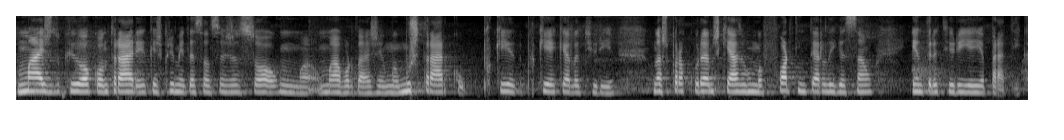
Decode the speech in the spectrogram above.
Mais do que ao contrário, que a experimentação seja só uma, uma abordagem, uma mostrar porquê, porquê aquela teoria. Nós procuramos que haja uma forte interligação entre a teoria e a prática.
